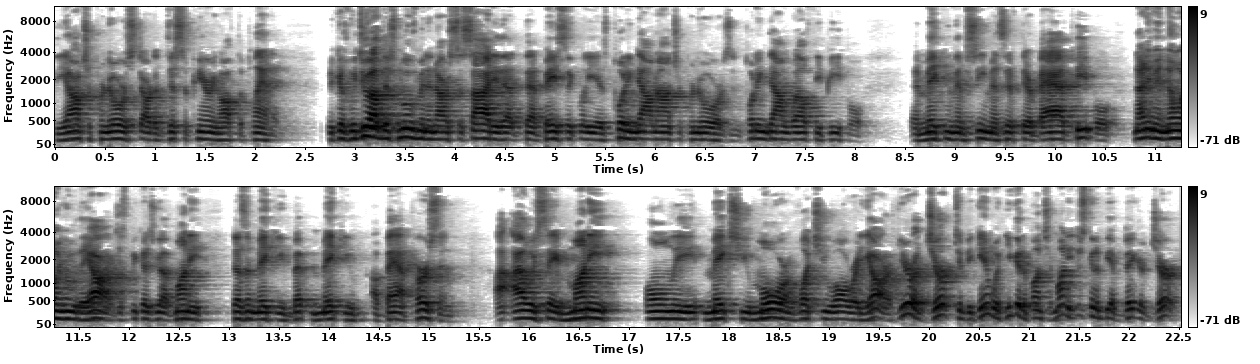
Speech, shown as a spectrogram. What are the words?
the entrepreneurs started disappearing off the planet. Because we do have this movement in our society that, that basically is putting down entrepreneurs and putting down wealthy people and making them seem as if they're bad people, not even knowing who they are. Just because you have money doesn't make you make you a bad person. I, I always say money only makes you more of what you already are. If you're a jerk to begin with, you get a bunch of money, you're just going to be a bigger jerk.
